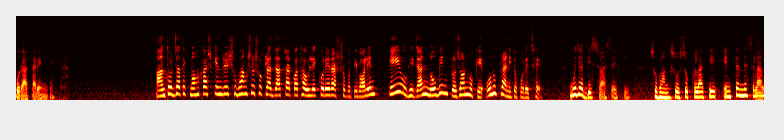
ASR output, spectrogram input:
पूरा करेंगे আন্তর্জাতিক মহাকাশ কেন্দ্রের শুভাংশু শুক্লার যাত্রার কথা উল্লেখ করে রাষ্ট্রপতি বলেন এই অভিযান নবীন প্রজন্মকে অনুপ্রাণিত করেছে मुझे विश्वास है कि शुभांशु शुक्ला की इंटरनेशनल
